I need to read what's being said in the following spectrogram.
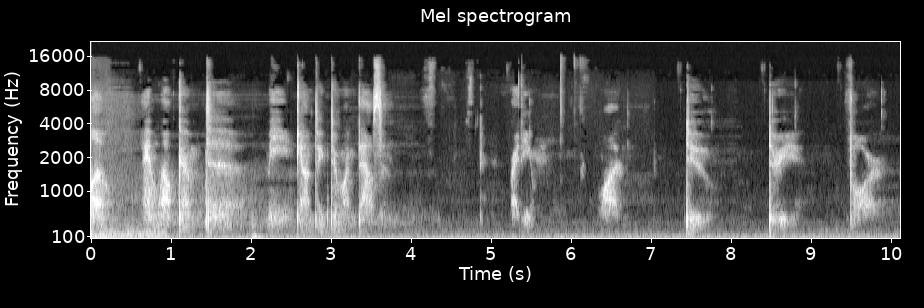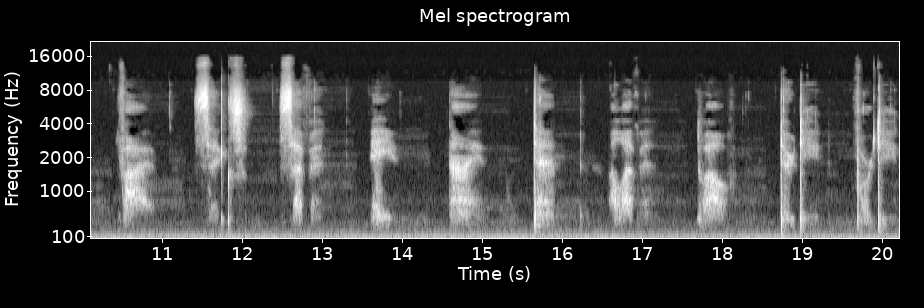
Hello, and welcome to me counting to 1000. Ready? One, two, three, four, five, six, seven, eight, nine, ten, eleven, twelve, thirteen, fourteen,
